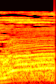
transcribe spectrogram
Right.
